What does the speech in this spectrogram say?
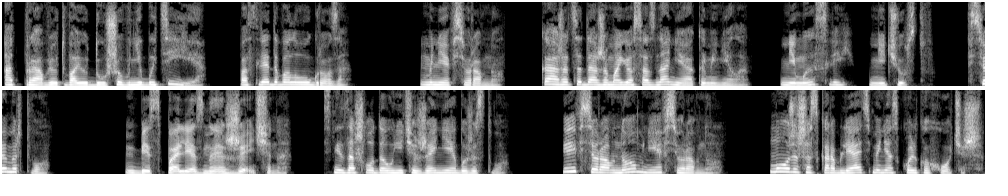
отправлю твою душу в небытие. Последовала угроза. Мне все равно. Кажется, даже мое сознание окаменело. Ни мыслей, ни чувств. Все мертво. Бесполезная женщина. Снизошло до уничижения божество. И все равно мне все равно. Можешь оскорблять меня сколько хочешь.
